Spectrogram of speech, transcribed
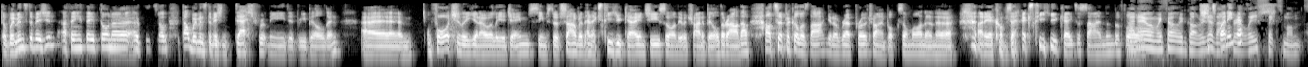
the women's division. I think they've done a, a, good job. That women's division desperately needed rebuilding. Um, unfortunately, you know, Aleah James seems to have signed with NXT UK, and she's someone they were trying to build around. How, how typical is that? You know, Rev Pro try and book someone, and uh, and here comes NXT UK to sign them before. I know, and we thought we'd got rid of that for at least six months.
